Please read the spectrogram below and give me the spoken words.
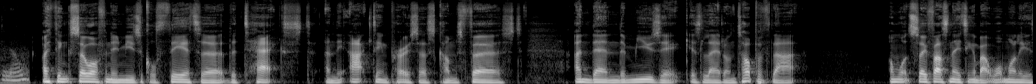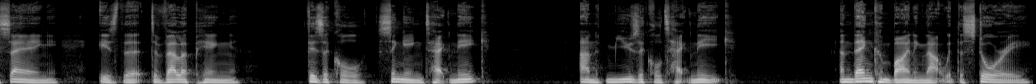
You know, I think so often in musical theatre, the text and the acting process comes first, and then the music is laid on top of that and what's so fascinating about what Molly is saying is that developing physical singing technique and musical technique, and then combining that with the story,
